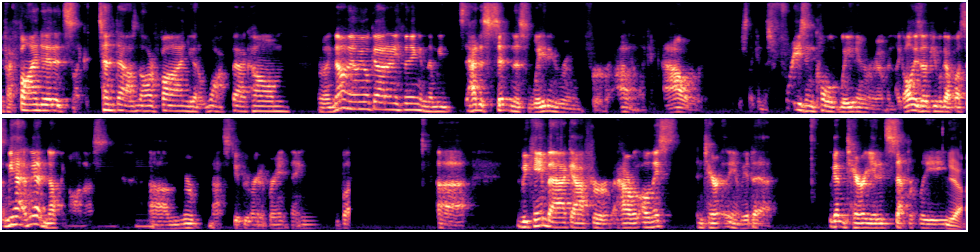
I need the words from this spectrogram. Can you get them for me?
if I find it, it's like a ten thousand dollar fine. You got to walk back home. We're like, no, man, we don't got anything. And then we had to sit in this waiting room for I don't know, like an hour, just like in this freezing cold waiting room. And like all these other people got busted. And we had and we had nothing on us. Um, we're not stupid. We weren't gonna bring anything. But uh, we came back after how oh and they s- inter you know we had to we got interrogated separately Yeah. it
